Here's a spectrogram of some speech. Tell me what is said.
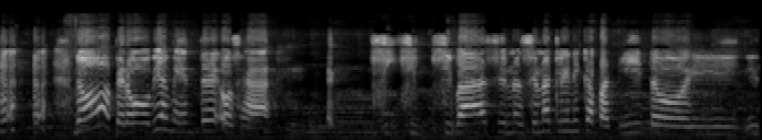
no, pero obviamente, o sea, si, si, si vas, si una, clínica patito y,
